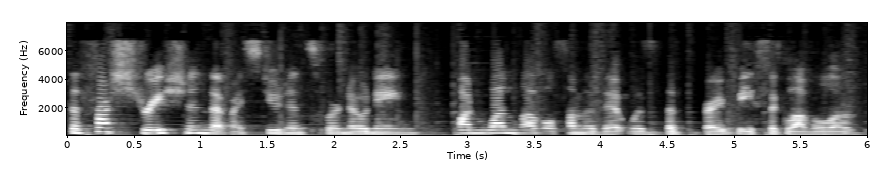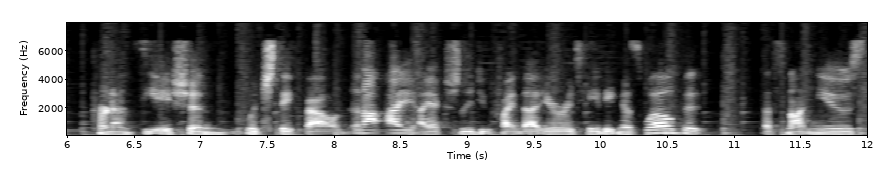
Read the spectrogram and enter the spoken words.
The frustration that my students were noting, on one level, some of it was the very basic level of pronunciation, which they found. And I, I actually do find that irritating as well, but that's not news.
